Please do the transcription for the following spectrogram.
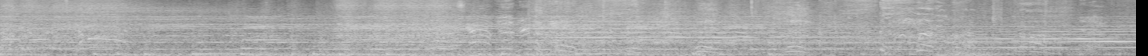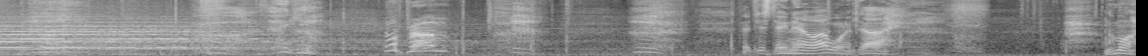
right Thank you. No problem. That just ain't how I want to die. Come on.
